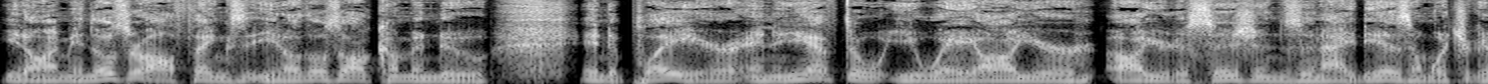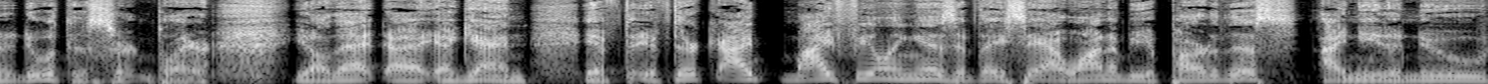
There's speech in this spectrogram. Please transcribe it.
You know, I mean, those are all things that, you know, those all come into, into play here. And you have to, you weigh all your, all your decisions and ideas on what you're going to do with this certain player. You know, that, uh, again, if, if they're, I, my feeling is if they say, I want to be a part of this, I need a new,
